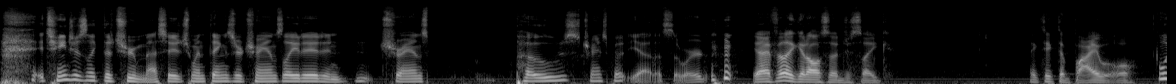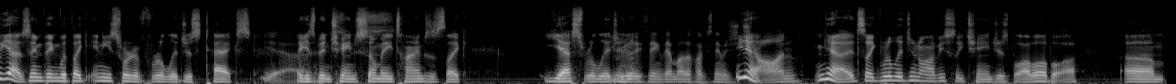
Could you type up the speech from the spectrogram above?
it changes like the true message when things are translated and transposed. Transpose, yeah, that's the word. yeah, I feel like it also just like like take the Bible. Well, yeah, same thing with like any sort of religious text. Yeah, Like it's been changed so many times. It's like, yes, religion. You really think that motherfucker's name is Yeah. John? Yeah, it's like religion obviously changes, blah blah blah. Um,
